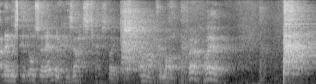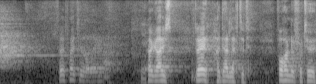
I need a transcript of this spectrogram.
And then you say, don't surrender, because that's just like, oh, come on. Fair play. Yeah. Right, guys, today I deadlifted 400 for two,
